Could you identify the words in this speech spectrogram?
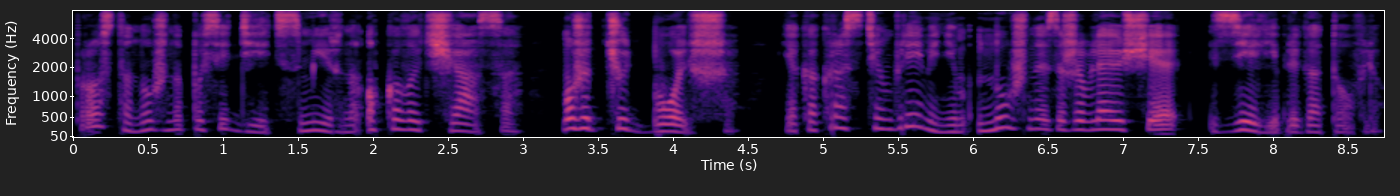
Просто нужно посидеть смирно около часа, может, чуть больше. Я как раз тем временем нужное заживляющее зелье приготовлю.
